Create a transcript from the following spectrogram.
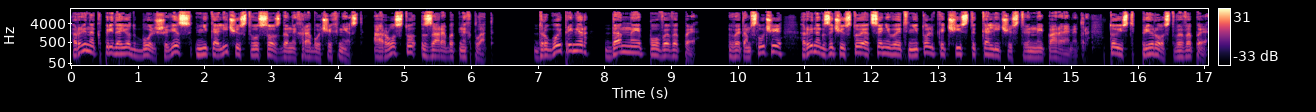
рынок придает больше вес не количеству созданных рабочих мест, а росту заработных плат. Другой пример – данные по ВВП. В этом случае рынок зачастую оценивает не только чисто количественный параметр, то есть прирост ВВП,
